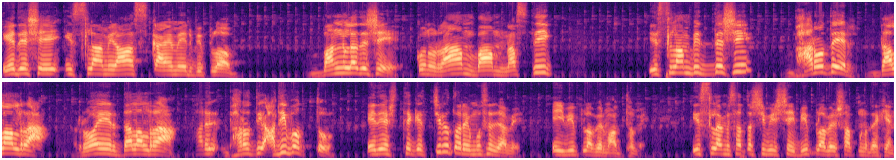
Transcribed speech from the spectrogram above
এদেশে ইসলামী রাজ কায়েমের বিপ্লব। বাংলাদেশে কোনো রাম বাম নাস্তিক, ইসলাম বিদ্বেষী, ভারতের দালালরা, রয়ের দালালরা, ভার- ভারতীয় আধিপত্য এদেশ থেকে চিরতরে মুছে যাবে এই বিপ্লবের মাধ্যমে। ইসলামী ছাত্র শিবির সেই বিপ্লবের স্বপ্ন দেখেন,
